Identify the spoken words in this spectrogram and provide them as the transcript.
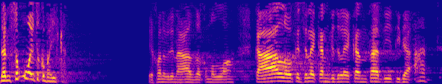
Dan semua itu kebaikan. Kalau kejelekan-kejelekan tadi tidak ada.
